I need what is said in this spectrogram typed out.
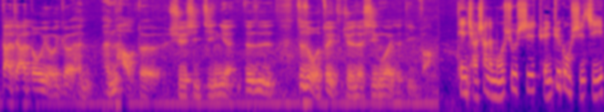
大家都有一个很很好的学习经验，这是这是我最觉得欣慰的地方。天桥上的魔术师全剧共十集，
